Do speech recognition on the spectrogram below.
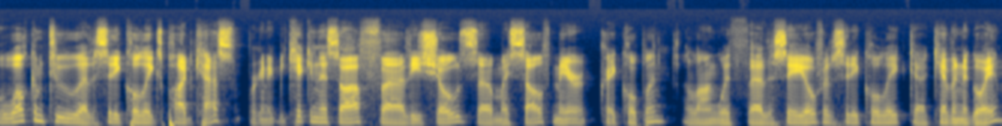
Well, welcome to uh, the City Cold Lakes podcast. We're going to be kicking this off, uh, these shows, uh, myself, Mayor Craig Copeland, along with uh, the CEO for the City of Cold Lake, uh, Kevin Nagoya.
